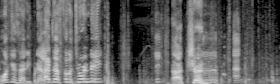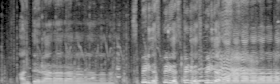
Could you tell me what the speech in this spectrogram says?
ఓకే సార్ ఇప్పుడు ఎలా చేస్తారో చూడండి. యాక్షన్. అంతే రా రా రా రా రా స్పీడ్గా స్పీడ్గా స్పీడ్గా స్పీడ్గా రా రా రా రా రా రా రా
